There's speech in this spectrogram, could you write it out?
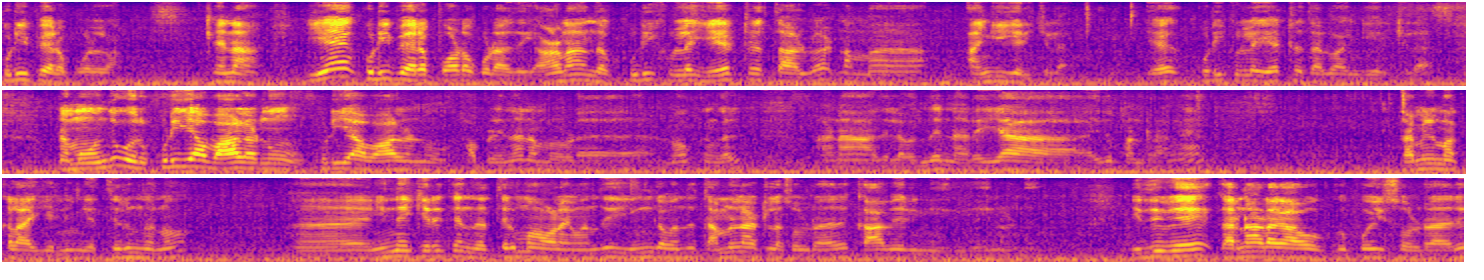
குடி பேரை போடலாம். ஏன்னா ஏன் குடி பேரை போடக்கூடாது? ஆனால் அந்த குடிக்குள்ளே ஏற்றத்தாழ்வை நம்ம அங்கீகரிக்கலை. ஏ குடிக்குள்ளே ஏற்றத்தாழ்வை அங்கீகரிக்கலை. நம்ம வந்து ஒரு குடியாக வாழணும் குடியாக வாழணும் அப்படின்னு தான் நம்மளோட நோக்கங்கள். ஆனால் அதில் வந்து நிறையா இது பண்ணுறாங்க தமிழ் மக்களாகி நீங்கள் திருந்தணும். இன்றைக்கி இருக்க இந்த திருமாவளவன் வந்து இங்கே வந்து தமிழ்நாட்டில் சொல்கிறாரு காவேரி நீர் வேணும்னு. இதுவே கர்நாடகாவுக்கு போய் சொல்கிறாரு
